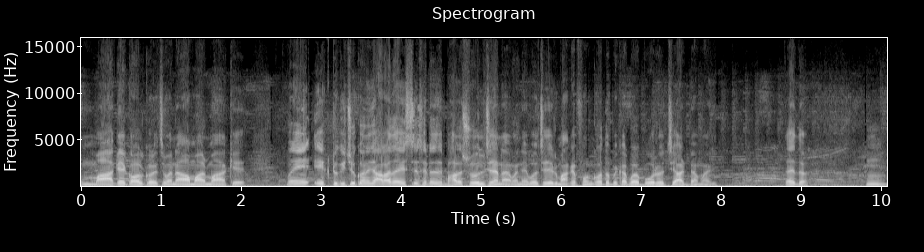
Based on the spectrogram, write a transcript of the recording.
মাকে কল করেছে মানে আমার মাকে। মানে একটু কিছুক্ষণে যে আলাদা এসছে সেটা ভালো চলছে না। মানে বলছে যে মাকে ফোন করো তো বেকার পর বোর হচ্ছে আড্ডা মারি। তাই তো? হুম।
